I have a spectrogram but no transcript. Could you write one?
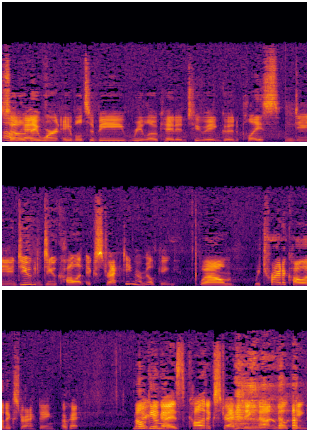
Oh, so okay. they weren't able to be relocated to a good place. Do you do you, do you call it extracting or milking? Well, we try to call it extracting. Okay. Milking, go, guys. Call it extracting, not milking.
